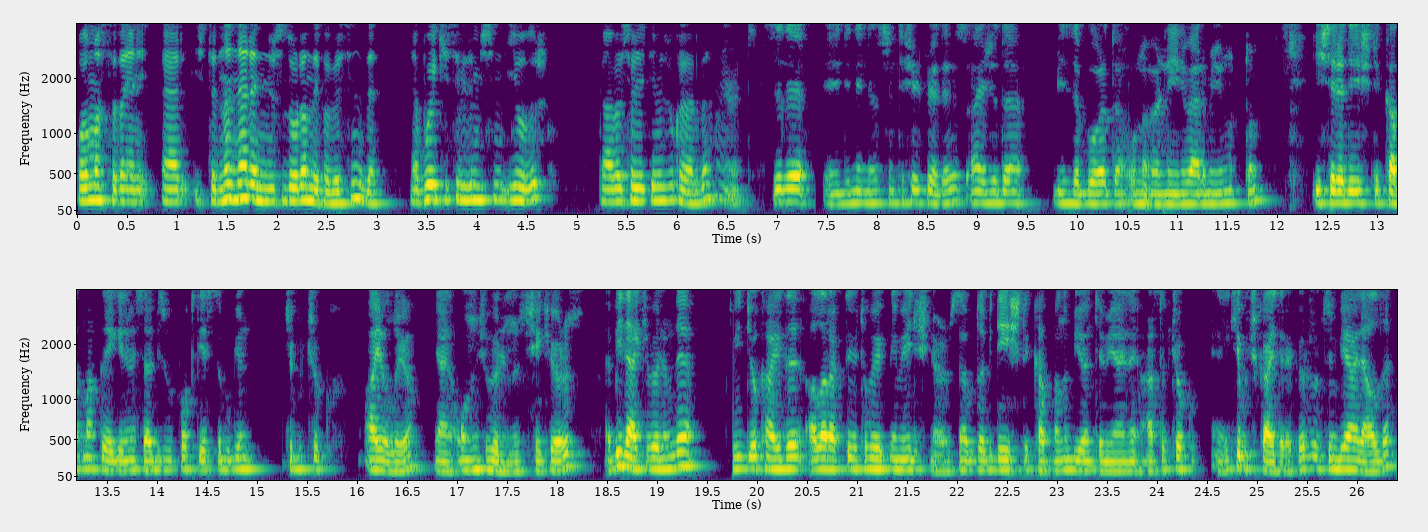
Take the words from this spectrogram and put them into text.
Olmazsa da yani eğer işte nereden dinliyorsanız oradan da yapabilirsiniz de. Yani bu ikisi bizim için iyi olur. Galiba söyleyeceklerimiz bu kadardı. Evet. Size de e, dinlediğiniz için teşekkür ederiz. Ayrıca da biz de bu arada onun örneğini vermeyi unuttum. İşlere değişiklik katmakla ilgili mesela biz bu podcast'te bugün iki buçuk ay oluyor. Yani 10. bölümümüzü çekiyoruz. Bir dahaki bölümde video kaydı alarak da YouTube'a yüklemeyi düşünüyorum. Mesela bu da bir değişiklik katmanın bir yöntemi yani artık çok yani iki buçuk aydır yapıyoruz. Rutin bir hale aldı.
